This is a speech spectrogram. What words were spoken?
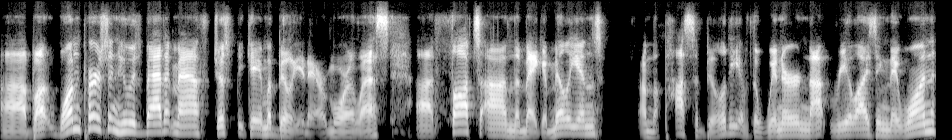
uh, but one person who is bad at math just became a billionaire, more or less. Uh, thoughts on the mega millions, on the possibility of the winner not realizing they won?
